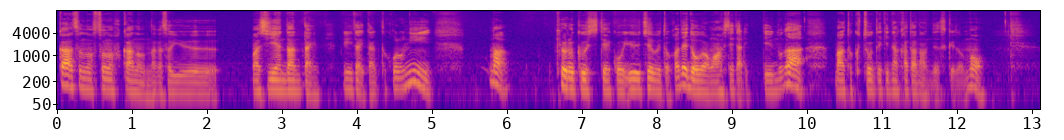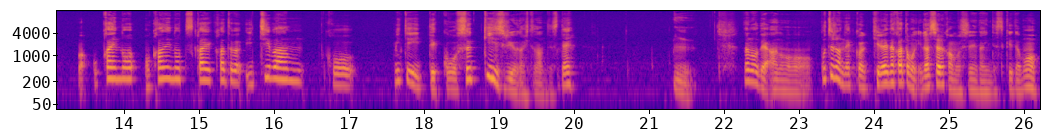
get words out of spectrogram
か、その、その他の、なんかそういう、まあ、支援団体みたいなところに、まあ、協力して、こう、YouTube とかで動画を回してたりっていうのが、まあ、特徴的な方なんですけども、まあ、お金の、お金の使い方が一番、こう、見ていて、こう、スッキリするような人なんですね。うん。なので、あの、もちろんね、これ嫌いな方もいらっしゃるかもしれないんですけども、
